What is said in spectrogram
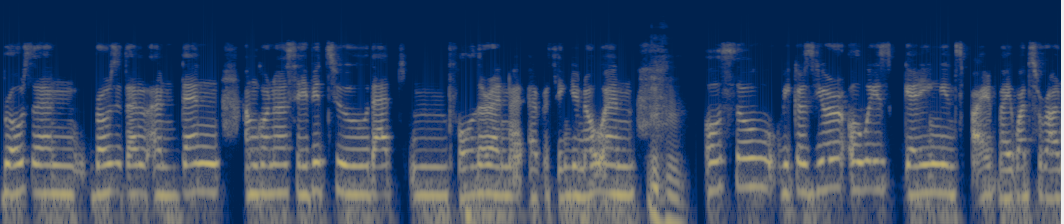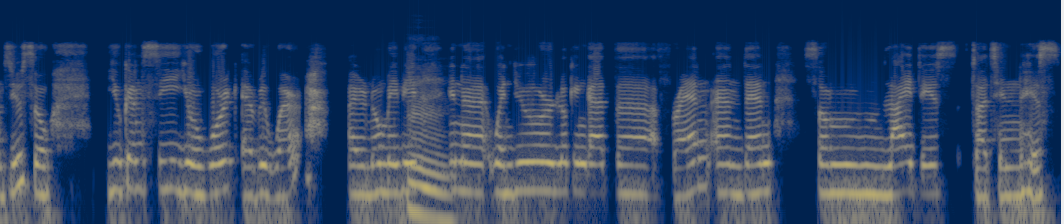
browse and browse it and, and then i'm gonna save it to that um, folder and everything you know and mm-hmm. also because you're always getting inspired by what surrounds you so you can see your work everywhere I don't know, maybe mm. in a, when you're looking at a friend and then some light is touching his,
